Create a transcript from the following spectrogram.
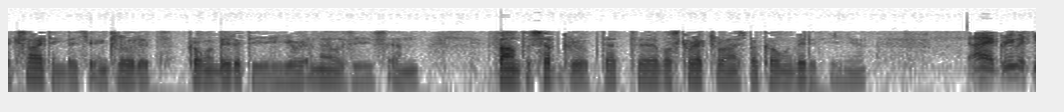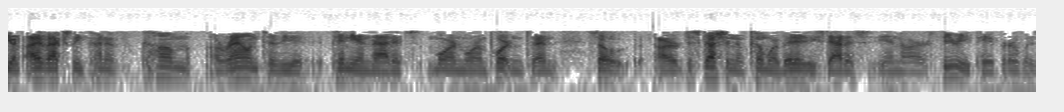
exciting that you included comorbidity in your analyses and found a subgroup that uh, was characterized by comorbidity. Yeah. I agree with you. I've actually kind of come around to the opinion that it's more and more important. And so our discussion of comorbidity status in our theory paper was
